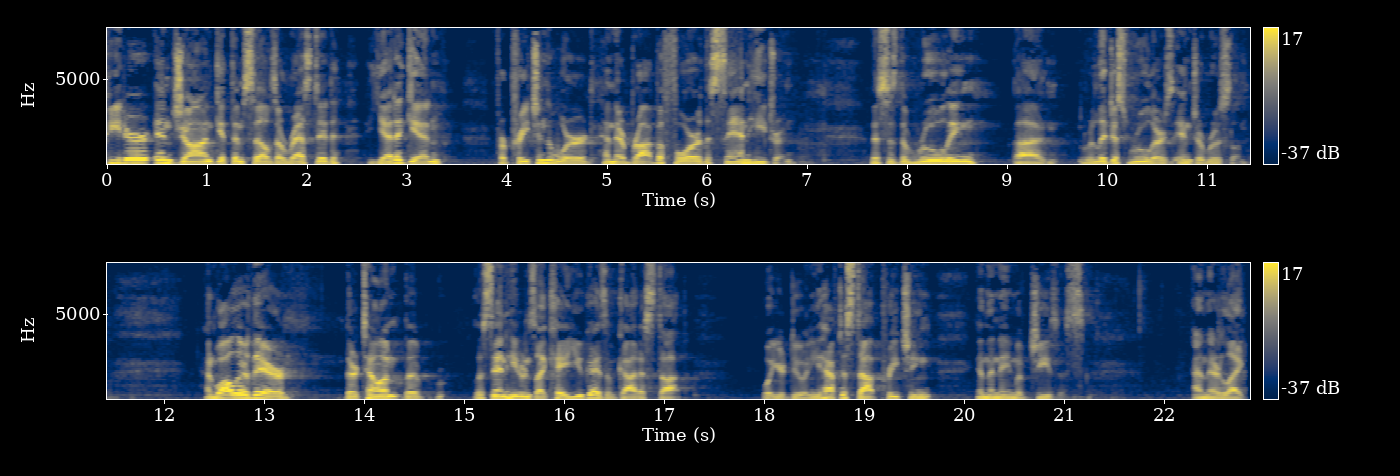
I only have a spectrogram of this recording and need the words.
Peter and John get themselves arrested yet again for preaching the word, and they're brought before the Sanhedrin. This is the ruling uh, religious rulers in Jerusalem. And while they're there, they're telling the, the Sanhedrin's like, hey, you guys have got to stop what you're doing. You have to stop preaching in the name of Jesus. And they're like,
